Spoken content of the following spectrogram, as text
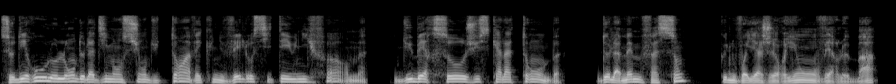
se déroule au long de la dimension du temps avec une vélocité uniforme, du berceau jusqu'à la tombe, de la même façon que nous voyagerions vers le bas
